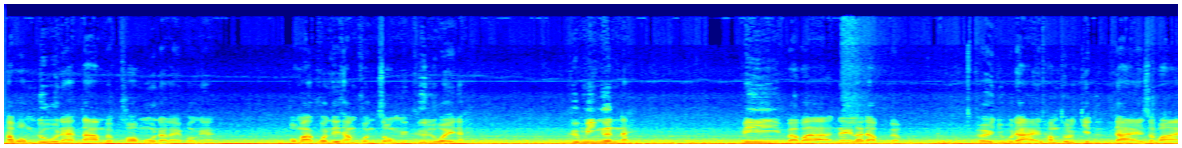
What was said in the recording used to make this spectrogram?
ถ้าผมดูนะตามแบบข้อมูลอะไรพวกเนี้ย ผมว่าคนที่ทำขนส่งเนี่ยคือรวยนะ คือมีเงินนะ มีแบบว่าในระดับแบบเอออยู่ได้ทำธุรกิจได้สบาย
